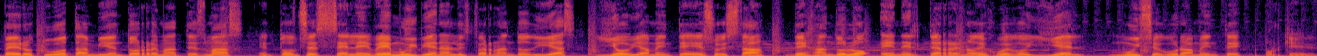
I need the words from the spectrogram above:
pero tuvo también dos remates más. Entonces se le ve muy bien a Luis Fernando Díaz y obviamente eso está dejándolo en el terreno de juego y él muy seguramente, porque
